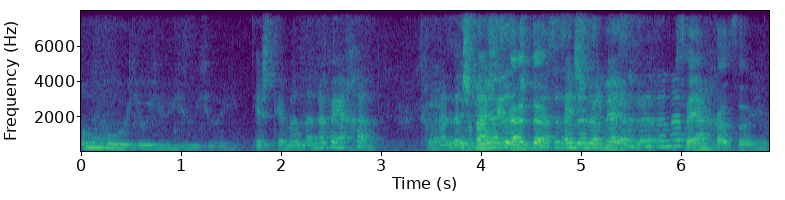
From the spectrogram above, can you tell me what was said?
Ui, ui, ui, ui, ui. Este tema anda na berra. Agora anda As toda a finanças, gente. as finanças As andam na finanças berra. andam na Sem em berra. casa.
